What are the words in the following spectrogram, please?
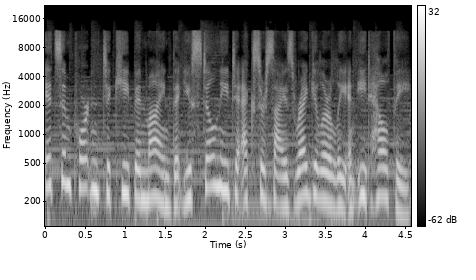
It's important to keep in mind that you still need to exercise regularly and eat healthy.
